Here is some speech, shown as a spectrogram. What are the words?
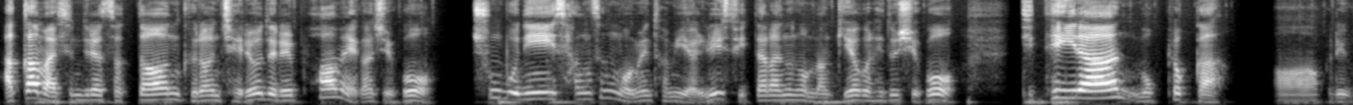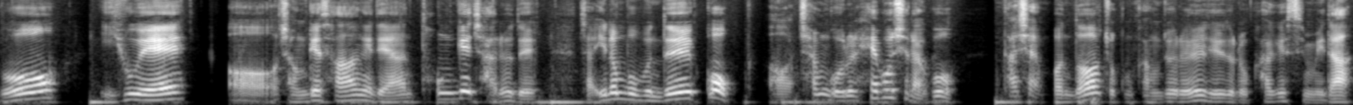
아까 말씀드렸었던 그런 재료들을 포함해 가지고 충분히 상승 모멘텀이 열릴 수 있다는 것만 기억을 해 두시고 디테일한 목표가 어, 그리고 이후에 어, 전개 상황에 대한 통계 자료들 자 이런 부분들 꼭 어, 참고를 해보시라고 다시 한 번 더 조금 강조를 드리도록 하겠습니다.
